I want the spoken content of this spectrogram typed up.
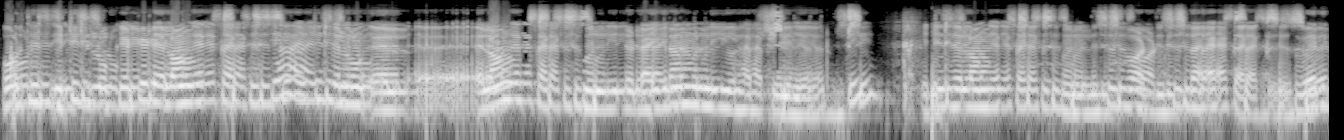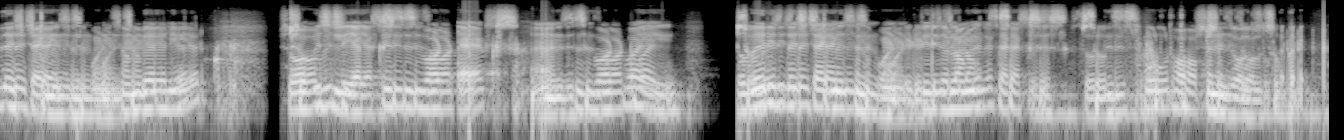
Fourth is it is located along x-axis. Yeah, it is along uh, along x-axis only. The diagram only you have seen here. See, it is along x-axis only. This is what? This is the x-axis. Where is the stagnation point? Somewhere here. So obviously x-axis is what x, and this is what y. So where is the stagnation point? It is along x-axis. So this fourth option is also correct.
